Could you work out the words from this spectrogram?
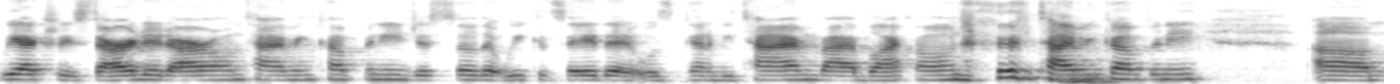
We actually started our own timing company just so that we could say that it was going to be timed by a black owned timing mm-hmm. company. Um,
